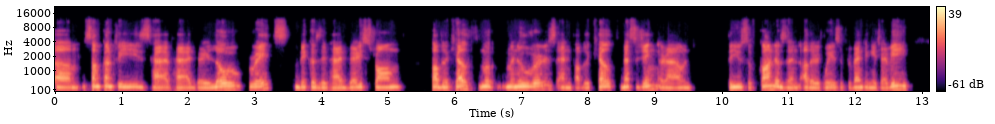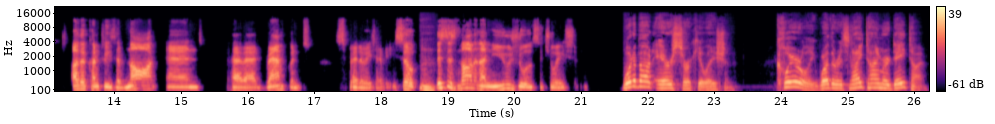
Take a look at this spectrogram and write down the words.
Um, some countries have had very low rates because they've had very strong public health m- maneuvers and public health messaging around the use of condoms and other ways of preventing HIV. Other countries have not and have had rampant spread of HIV. So mm. this is not an unusual situation. What about air circulation? Clearly, whether it's nighttime or daytime,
